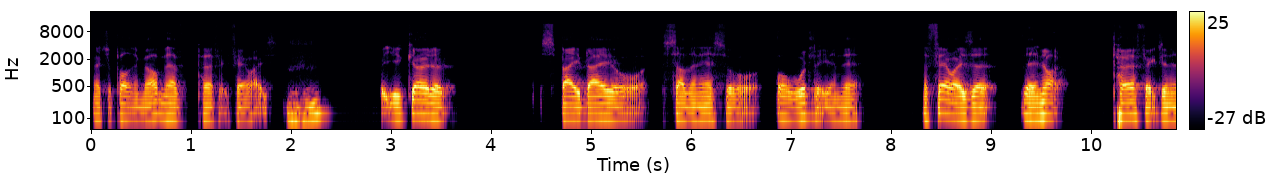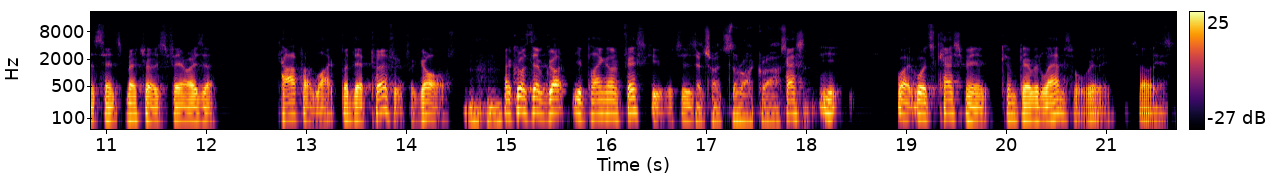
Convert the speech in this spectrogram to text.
Metropolitan Melbourne, have perfect fairways. hmm But you go to Spey Bay or Southerness or Alwoodley, and the the fairways are they're not perfect in the sense Metro's fairways are carpet like, but they're perfect for golf. hmm Of course, they've got you're playing on fescue, which is That's right. It's the right grass. Cash, isn't it? what, what's cashmere compared with Lambswool, really. So Yeah. it's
